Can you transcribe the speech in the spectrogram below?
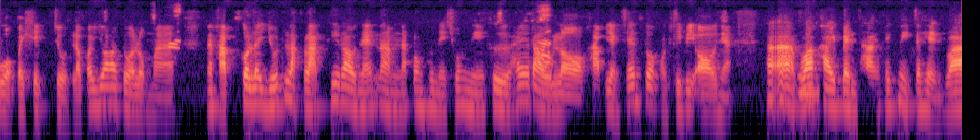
บวกไป 10 จุด แล้วก็ย่อตัวลงมานะครับกลยุทธ์หลักๆ ที่เราแนะนำนักลงทุนในช่วงนี้คือให้เรารอครับ อย่างเช่นตัวของ CPO เนี่ยถ้าหากว่าใครเป็นทางเทคนิคจะเห็นว่า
